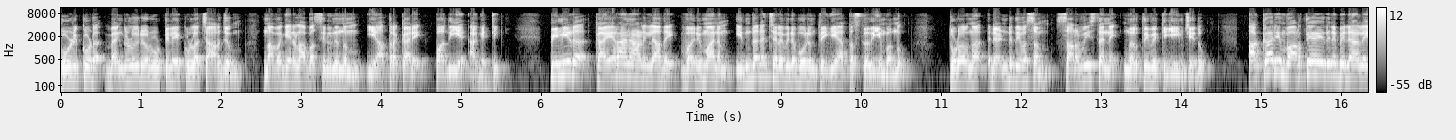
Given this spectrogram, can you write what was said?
കോഴിക്കോട് ബംഗളൂരു റൂട്ടിലേക്കുള്ള ചാർജും നവകേരള ബസ്സിൽ നിന്നും യാത്രക്കാരെ പതിയെ അകറ്റി. പിന്നീട് കയറാനാളില്ലാതെ വരുമാനം ഇന്ധന ചെലവിന് പോലും തികയാത്ത സ്ഥിതിയും വന്നു. തുടർന്ന് രണ്ട് ദിവസം സർവീസ് തന്നെ നിർത്തിവെക്കുകയും ചെയ്തു. അക്കാര്യം വാർത്തയായതിനു പിന്നാലെ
